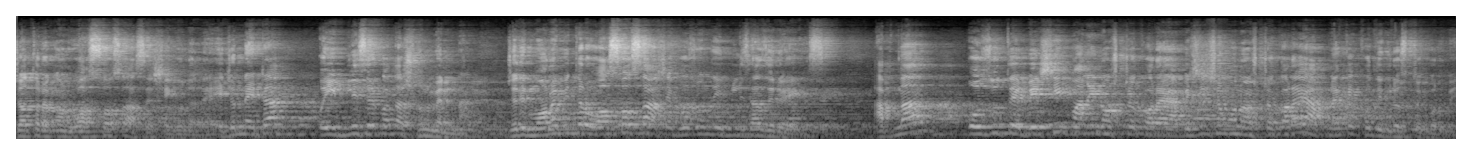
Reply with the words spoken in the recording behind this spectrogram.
যত রকম ওয়াসওয়াসা আছে সেগুলো দেয়। এই জন্য এটা ওই ইবলিসের কথা শুনবেন না। যদি মনের ভিতরে ওয়াসওয়াসা আসে বুঝুন যে ইবলিস হাজির হয়ে গেছে। আপনার অজুতে বেশি পানি নষ্ট করায়, বেশি সময় নষ্ট করায় আপনাকে ক্ষতিগ্রস্ত করবে।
